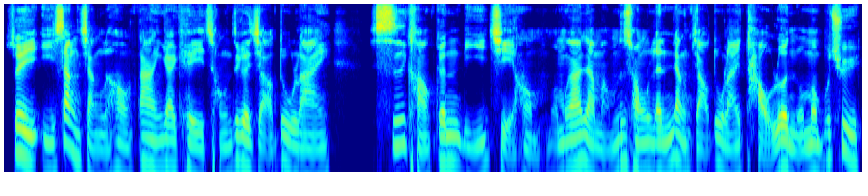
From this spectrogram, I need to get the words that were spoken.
所以以上讲了哈，大家应该可以从这个角度来思考跟理解哈。我们刚才讲嘛，我们是从能量角度来讨论，我们不去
